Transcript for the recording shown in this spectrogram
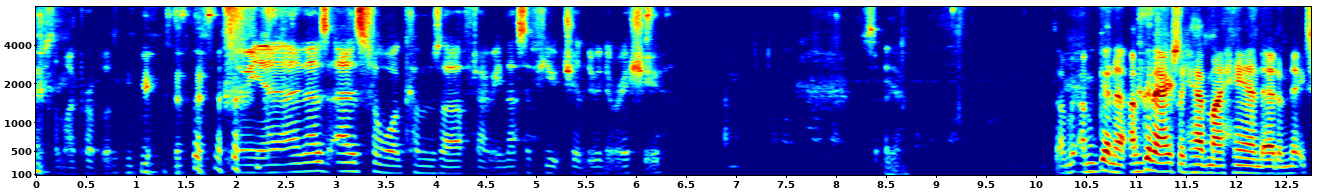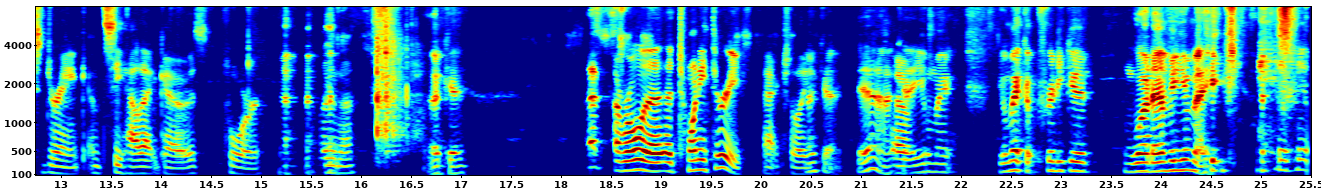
know, it's not my problem. I mean, and as as for what comes after, I mean, that's a future Luna issue. So, Yeah. I'm, I'm gonna I'm gonna actually have my hand at a mixed drink and see how that goes for Luna. okay. I, I rolled a, a 23 actually. Okay. Yeah. So- Okay. You'll make you'll make a pretty good whatever you make.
